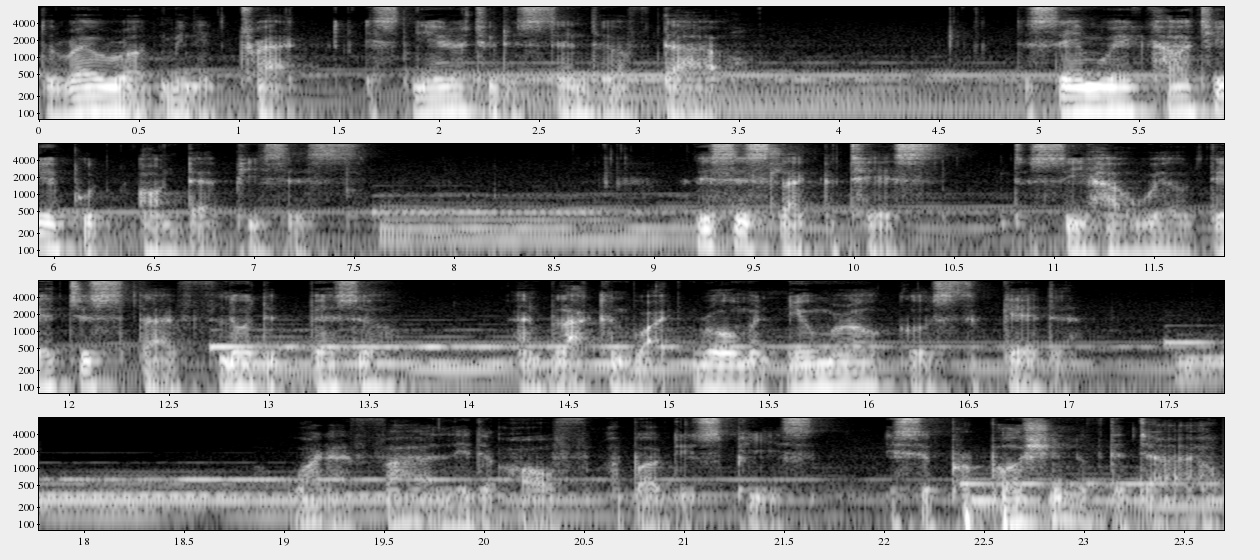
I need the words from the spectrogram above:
The railroad minute track is nearer to the center of dial, the same way Cartier put on their pieces. This is like a test to see how well Datejust style fluted bezel and black and white Roman numeral goes together. What I find a little off about this piece is the proportion of the dial.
